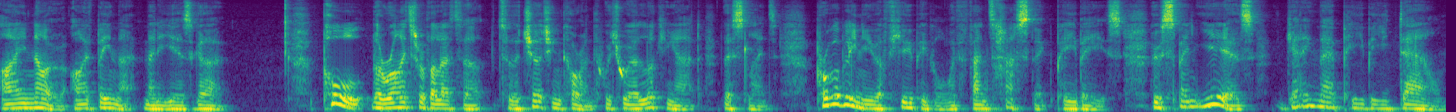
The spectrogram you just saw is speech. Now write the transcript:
I know, I've been there many years ago. Paul, the writer of the letter to the church in Corinth, which we're looking at this Lent, probably knew a few people with fantastic PBs who spent years getting their PB down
